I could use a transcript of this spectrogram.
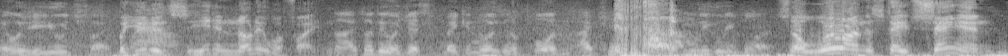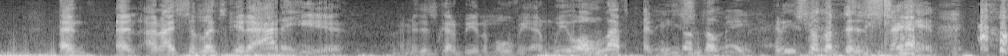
It was a huge fight. but you didn't. See, he didn't know they were fighting. No, I thought they were just making noise and applauding. I can't. I'm legally blind. So we're on the stage singing, and and, and I said, "Let's get out of here." I mean, this has got to be in a movie, and we all left, and he's Except still for me. and he's still up there singing. Oh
